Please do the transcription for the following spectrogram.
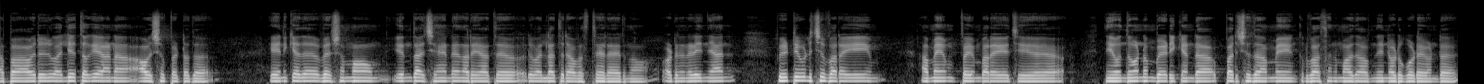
അപ്പോൾ അവരൊരു വലിയ തുകയാണ് ആവശ്യപ്പെട്ടത്. എനിക്കത് വിഷമവും എന്താ ചെയ്യേണ്ടതെന്ന് അറിയാത്ത ഒരു വല്ലാത്തൊരു അവസ്ഥയിലായിരുന്നു. ഉടനടി ഞാൻ വീട്ടിൽ വിളിച്ച് പറയുകയും അമ്മയും ഉപ്പയും പറയുകയും ചെയ്യുക നീ ഒന്നുകൊണ്ടും പേടിക്കേണ്ട. പരിശുദ്ധ അമ്മയും കൃപാസന മാതാവും നിന്നോട് കൂടെയുണ്ട്.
